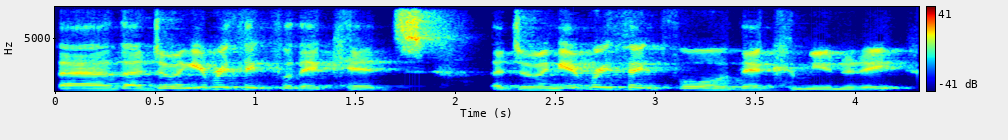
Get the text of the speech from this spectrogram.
They're, they're doing everything for their kids. They're doing everything for their community.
